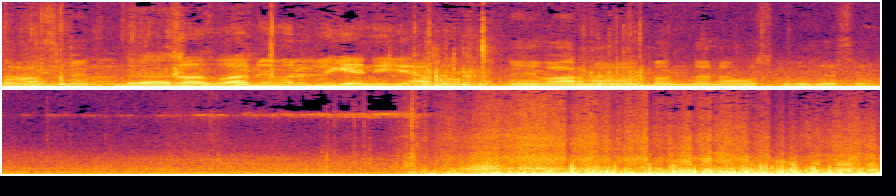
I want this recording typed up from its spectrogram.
द्रास। में? नहीं वार में बंद है ना उसकी वजह से। हाँ। ये मेरी तरफ़ क्या चल रहा था।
